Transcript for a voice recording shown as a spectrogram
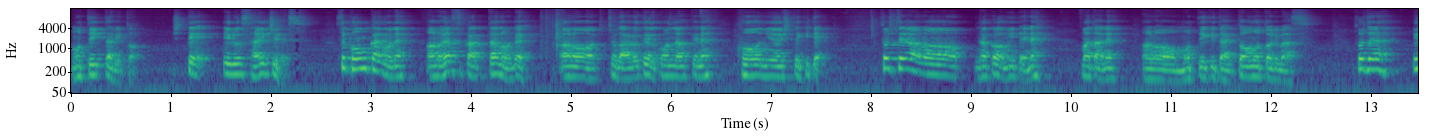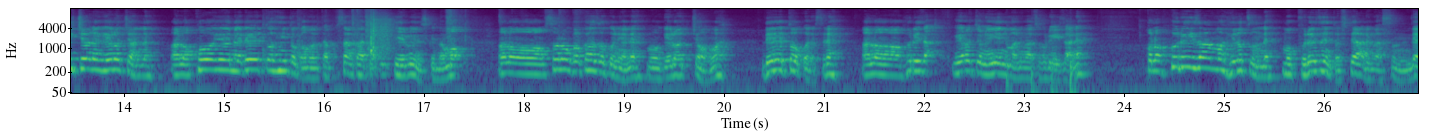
持って行ったりとしている最中です。で、今回もね、あの、安かったので、あの、ちょっとある程度こんだけね、購入してきて、そしてあの、中を見てね、またね、あの、持っていきたいと思っております。そしてね、一応ね、ゲロちゃんね、あの、こういうね、冷凍品とかもたくさん買ってきているんですけども、あの、そのご家族にはね、もうゲロちゃんは、冷凍庫ですね。あの、フリーザー、ゲロちゃんの家にもあります、フリーザーね。このフリーザーも一つのね、もうプレゼントしてありますんで、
